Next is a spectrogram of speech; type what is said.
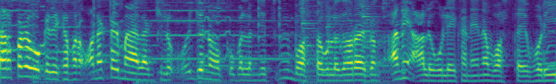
তারপরে ওকে দেখে আমার অনেকটাই মায়া লাগছিল। ওই জন্য ওকে বললাম যে তুমি বস্তাগুলো ধরো এবং আমি আলুগুলো এখানে এনে বস্তায় ভরি।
